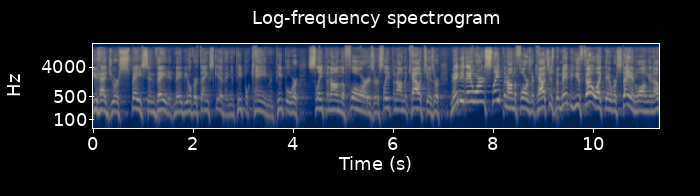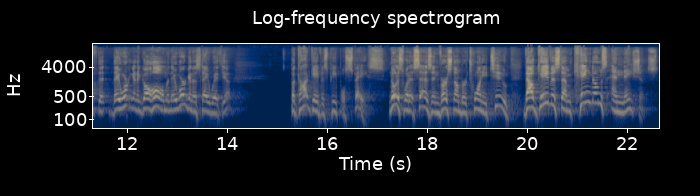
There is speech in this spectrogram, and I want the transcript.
You had your space invaded maybe over Thanksgiving and people came and people were sleeping on the floors or sleeping on the couches or maybe they weren't sleeping on the floors or couches, but maybe you felt like they were staying long enough that they weren't going to go home and they were going to stay with you. But God gave his people space. Notice what it says in verse number 22. Thou gavest them kingdoms and nations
